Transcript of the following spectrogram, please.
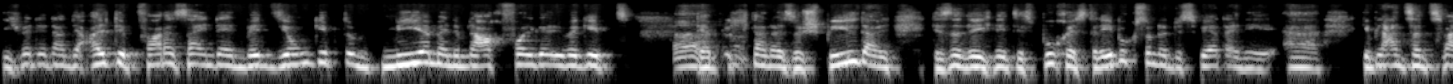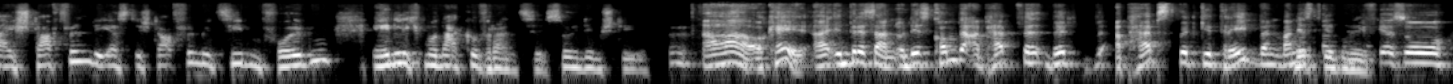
Ich werde dann der alte Pfarrer sein, der in Pension gibt und mir, meinem Nachfolger, übergibt. Ah. Der mich dann also spielt. Das ist natürlich nicht das Buch als Drehbuch, sondern das wird eine, äh, geplant sind zwei Staffeln. Die erste Staffel mit sieben Folgen, ähnlich Monaco Franzis, so in dem Stil. Ah, okay, ah, interessant. Und das kommt ab Herbst, wird, ab Herbst wird gedreht. Wann, wann ist das ungefähr so,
